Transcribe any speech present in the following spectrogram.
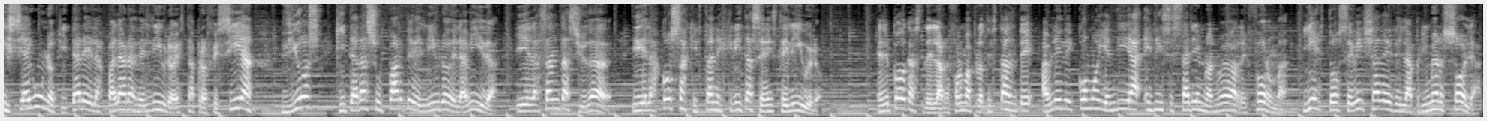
Y si alguno quitare las palabras del libro de esta profecía, Dios quitará su parte del libro de la vida y de la santa ciudad y de las cosas que están escritas en este libro. En el podcast de la Reforma Protestante hablé de cómo hoy en día es necesaria una nueva reforma, y esto se ve ya desde la primer sola,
